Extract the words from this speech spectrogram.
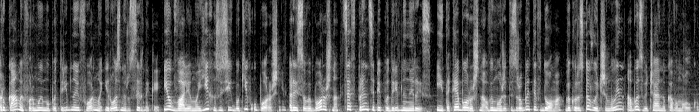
Руками формуємо потрібної форми і розміру сирники і обвалюємо їх з усіх боків у борошні. Рисове борошно це в принципі подрібнений рис. І таке борошно ви можете зробити вдома, використовуючи млин або звичайну кавомолку.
